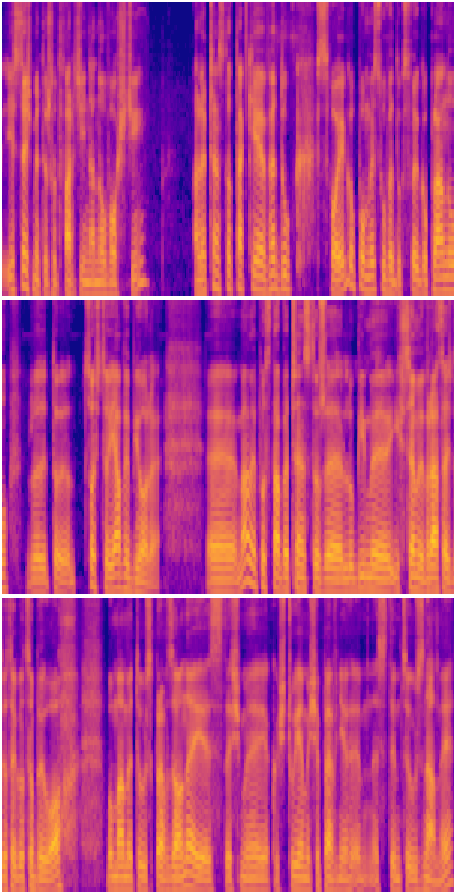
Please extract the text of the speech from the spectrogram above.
jesteśmy też otwarci na nowości, ale często takie według swojego pomysłu, według swojego planu, że to coś, co ja wybiorę. E, Mamy postawę często, że lubimy i chcemy wracać do tego, co było, bo mamy to już sprawdzone, jesteśmy, jakoś czujemy się pewnie z tym, co już znamy.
